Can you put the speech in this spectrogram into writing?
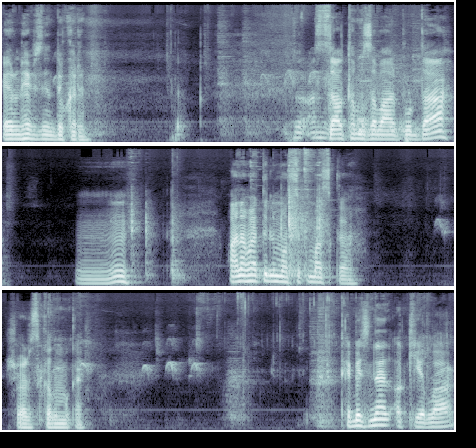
Ben onun hepsini dökerim. Salatamız da var burada. Hmm. Anam hatta limon sıkmaz ki. Şöyle sıkalım bakayım. Tepesinden akıyor la.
